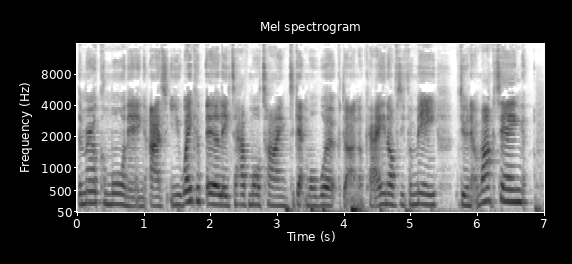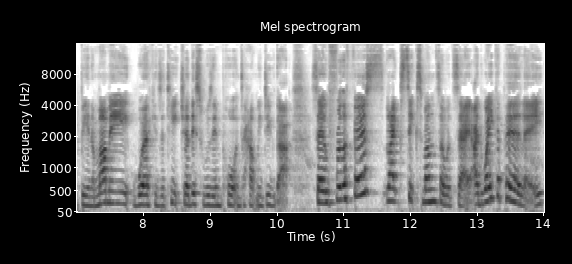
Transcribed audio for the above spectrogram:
the miracle morning as you wake up early to have more time to get more work done. Okay, and obviously for me, doing it marketing, being a mummy, working as a teacher, this was important to help me do that. So for the first like six months, I would say, I'd wake up early,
